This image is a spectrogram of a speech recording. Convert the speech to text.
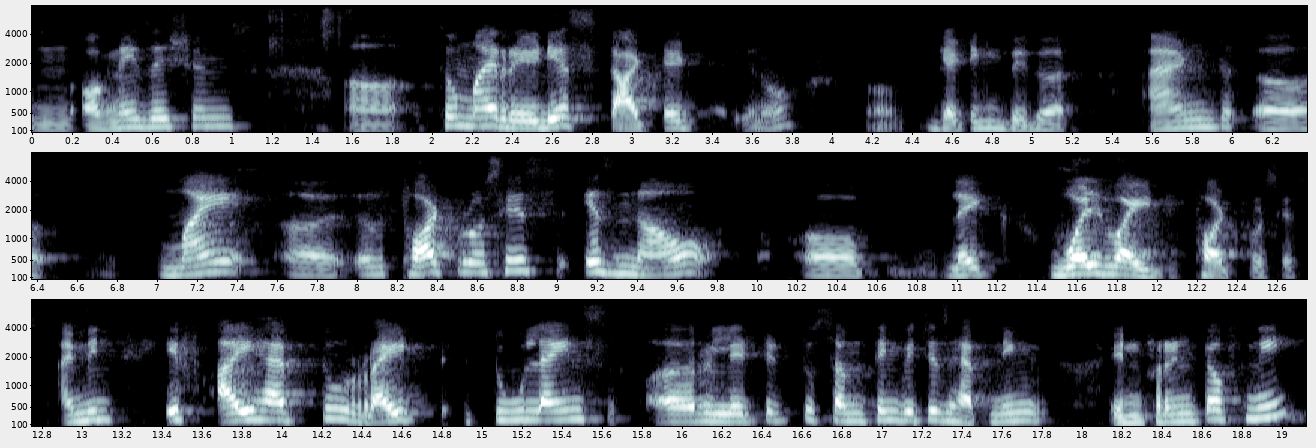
mm, organizations. Uh, so my radius started you know getting bigger. And uh, my uh, thought process is now uh, like worldwide thought process. I mean if i have to write two lines uh, related to something which is happening in front of me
